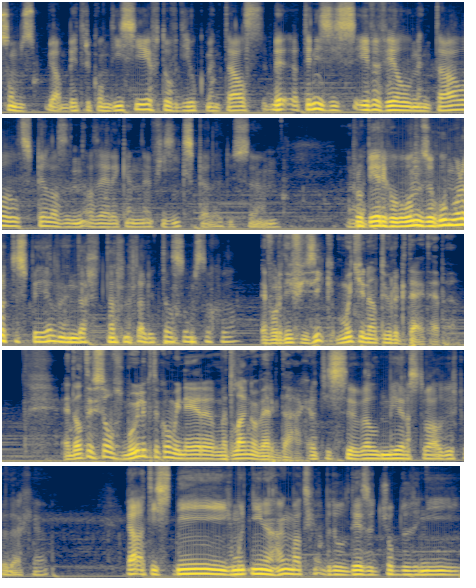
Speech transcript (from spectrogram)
soms ja, betere conditie heeft of die ook mentaal... Tennis is evenveel mentaal spel als, een, als eigenlijk een, fysiek spel. Hè. Dus um, ja. probeer gewoon zo goed mogelijk te spelen en dat, dat, dat lukt dan soms toch wel. En voor die fysiek moet je natuurlijk tijd hebben. En dat is soms moeilijk te combineren met lange werkdagen. Het is eh, wel meer dan 12 uur per dag, ja. Ja, het is niet... Je moet niet in een hangmat... gaan. Ik bedoel, deze job doe je niet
